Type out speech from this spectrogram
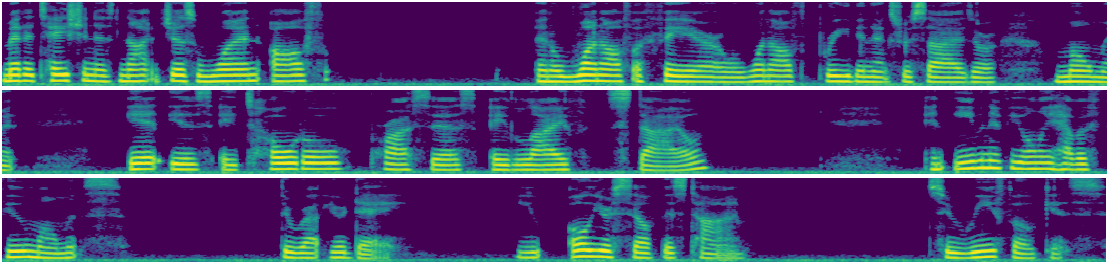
meditation is not just one off and a one off affair or one off breathing exercise or moment. It is a total process, a lifestyle. And even if you only have a few moments throughout your day, you owe yourself this time to refocus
